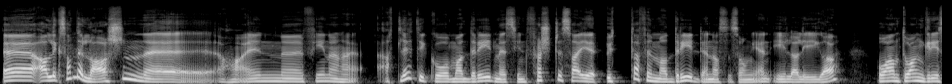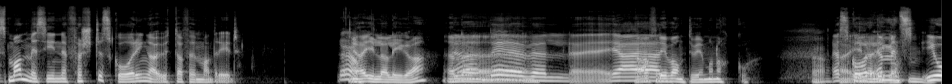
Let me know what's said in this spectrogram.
Eh, Alexander Larsen har en fin en her. Atletico Madrid med sin første seier utenfor Madrid denne sesongen i La Liga. Og Antoine Griezmann med sine første skåringer utenfor Madrid. Ja, I La Liga. Eller, ja, det er vel ja, Ja, for de vant jo i Monaco. Skår, ja, men, Mm. Jo,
